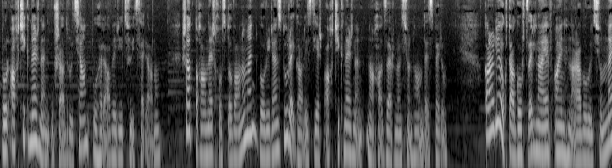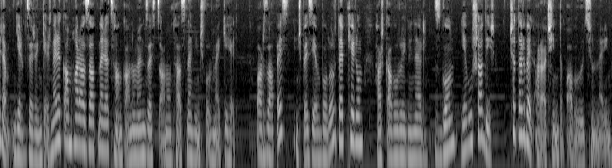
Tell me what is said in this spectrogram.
որ աղջիկներն են ուշադրության ու հրավերի ցույցեր անում։ Շատ տղաներ խոստովանում են, որ իրենց դուր է գալիս, երբ աղջիկներն են նախաձեռնություն հանդես բերում։ Կարելի է օգտագործել նաև այն հնարավորությունները, երբ ձեր ընկերները կամ հարազատները ցանկանում են ձեզ ծանոթացնել ինչ-որ մեկի հետ։ Պարզապես, ինչպես եւ բոլոր դեպքերում, հարկավոր է լինել զգոն եւ ուրախadir, չտրվել առաջին տպավորություններին։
